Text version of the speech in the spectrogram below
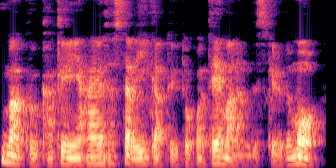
うまく家計に反映させたらいいかというところがテーマなんですけれども、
